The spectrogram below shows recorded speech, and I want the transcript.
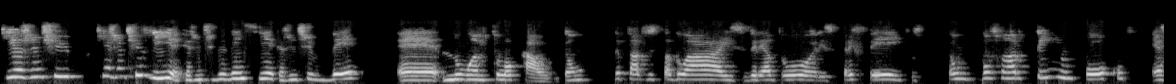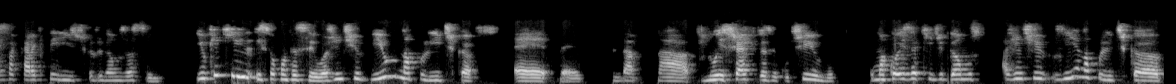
que a gente, que a gente via, que a gente vivencia, que a gente vê é, no âmbito local. Então, deputados estaduais, vereadores, prefeitos. Então, Bolsonaro tem um pouco essa característica, digamos assim. E o que, que isso aconteceu? A gente viu na política, é, é, na, na, no chefe do executivo, uma coisa que, digamos, a gente via na política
